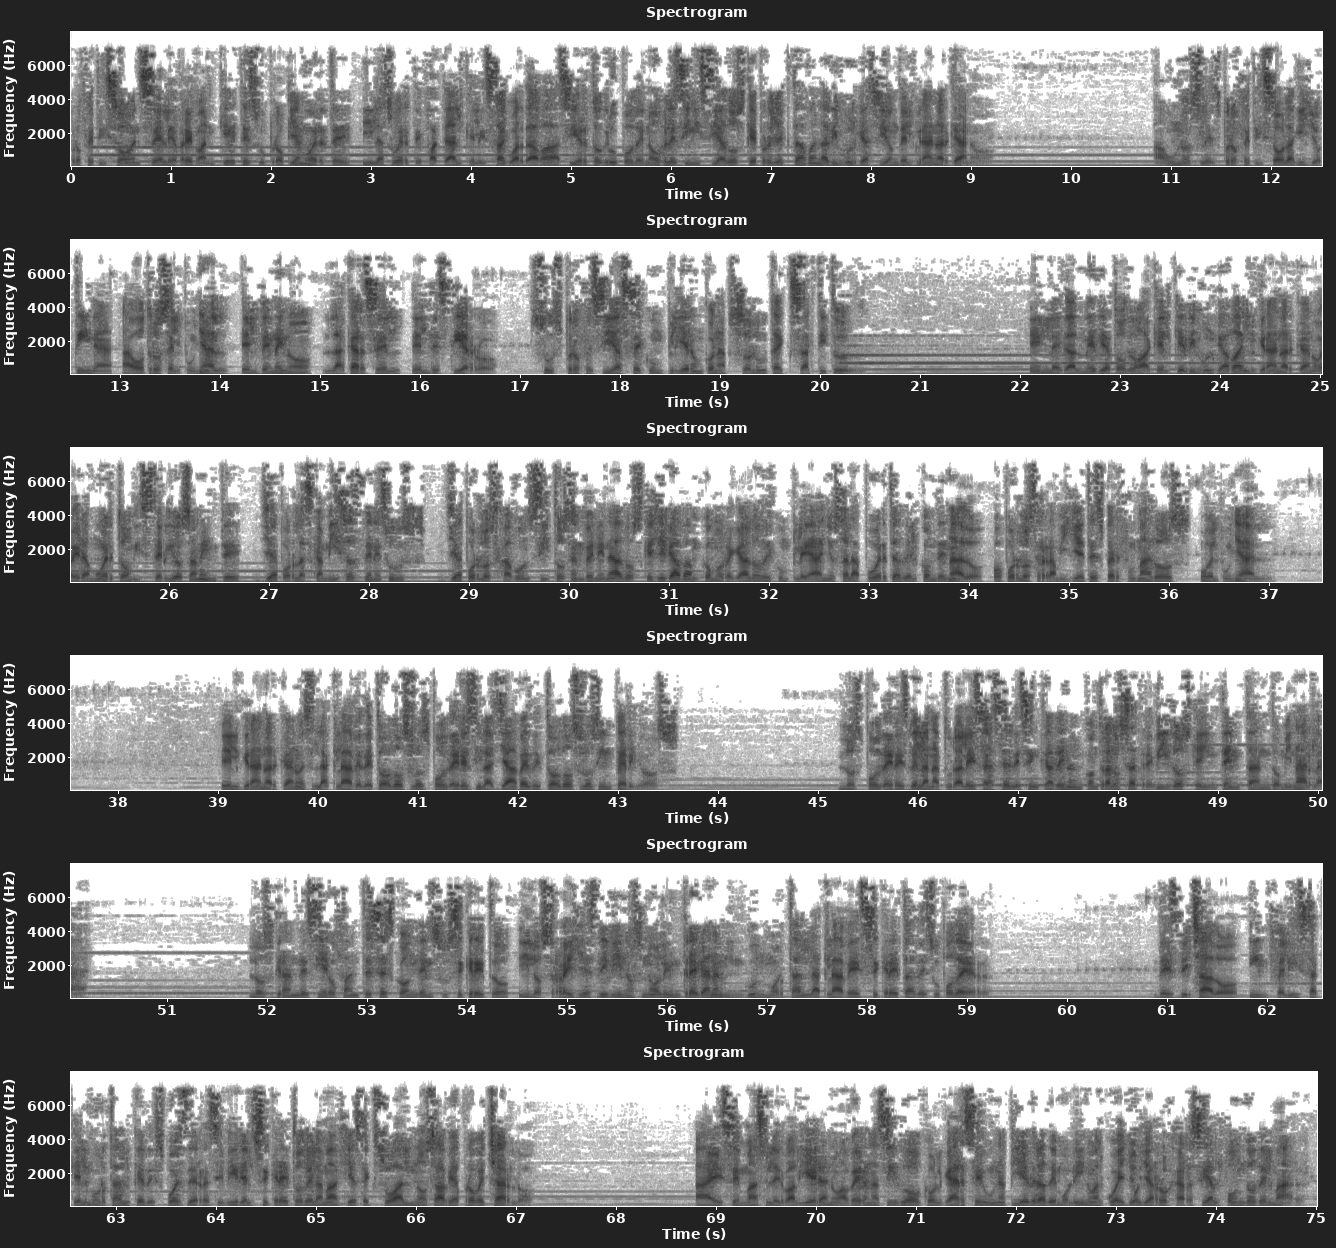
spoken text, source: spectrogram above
Profetizó en célebre banquete su propia muerte, y la suerte fatal que les aguardaba a cierto grupo de nobles iniciados que proyectaban la divulgación del gran arcano. A unos les profetizó la guillotina, a otros el puñal, el veneno, la cárcel, el destierro. Sus profecías se cumplieron con absoluta exactitud. En la Edad Media todo aquel que divulgaba el gran arcano era muerto misteriosamente, ya por las camisas de Nesús, ya por los jaboncitos envenenados que llegaban como regalo de cumpleaños a la puerta del condenado, o por los ramilletes perfumados, o el puñal. El gran arcano es la clave de todos los poderes y la llave de todos los imperios. Los poderes de la naturaleza se desencadenan contra los atrevidos que intentan dominarla. Los grandes hierofantes esconden su secreto, y los reyes divinos no le entregan a ningún mortal la clave secreta de su poder. Desdichado, infeliz aquel mortal que después de recibir el secreto de la magia sexual no sabe aprovecharlo. A ese más le valiera no haber nacido o colgarse una piedra de molino al cuello y arrojarse al fondo del mar.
